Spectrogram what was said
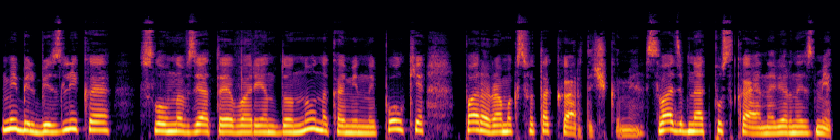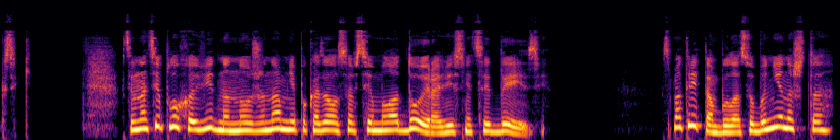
Мебель безликая, словно взятая в аренду, но на каминной полке пара рамок с фотокарточками. Свадебная отпуская, наверное, из Мексики. В темноте плохо видно, но жена мне показалась совсем молодой, ровесницей Дейзи. Смотреть там было особо не на что.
